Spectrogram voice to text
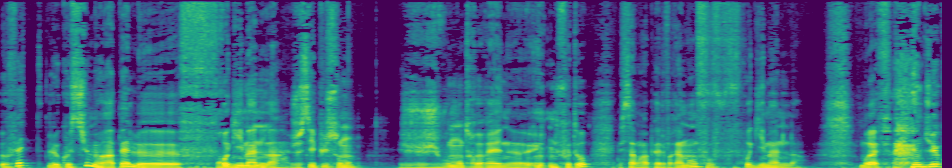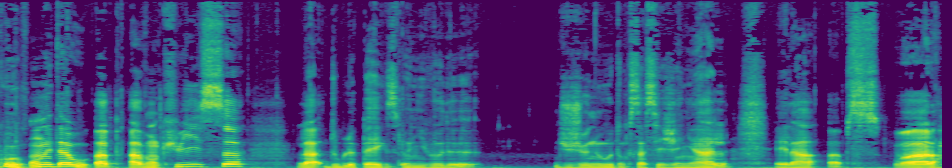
au fait, le costume me rappelle euh, Froggyman, là. Je sais plus son nom. Je, vous montrerai une, photo. Mais ça me rappelle vraiment Froggyman, là. Bref, du coup, on était à où? Hop, avant cuisse. La double pegs au niveau de du genou, donc ça c'est génial. Et là, hop, voilà.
